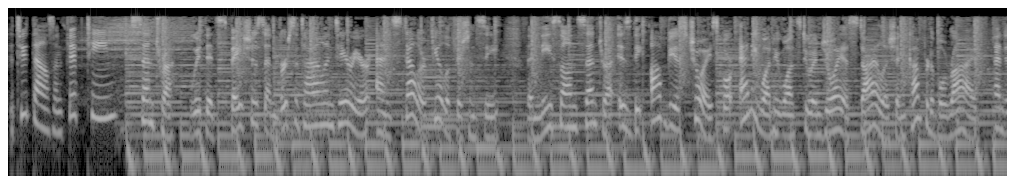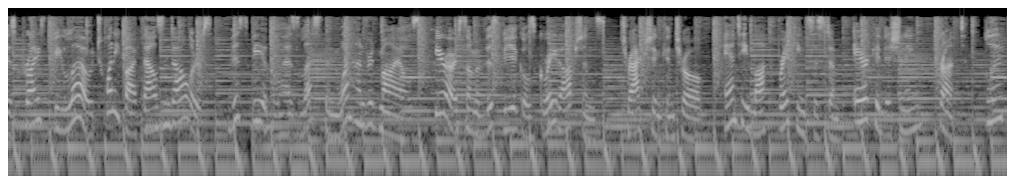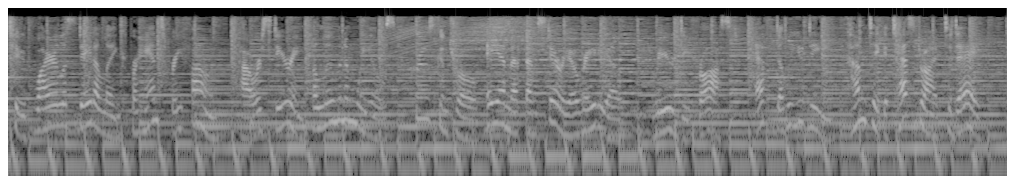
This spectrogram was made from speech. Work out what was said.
The 2015 Sentra. With its spacious and versatile interior and stellar fuel efficiency, the Nissan Sentra is the obvious choice for anyone who wants to enjoy a stylish and comfortable ride and is priced below $25,000. This vehicle has less than 100 miles. Here are some of this vehicle's great options. Traction control, anti-lock braking system, air conditioning, front, Bluetooth wireless data link for hands-free phone, power steering, aluminum wheels, cruise control, AM FM stereo radio, rear defrost, FWD. Come take a test drive today.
